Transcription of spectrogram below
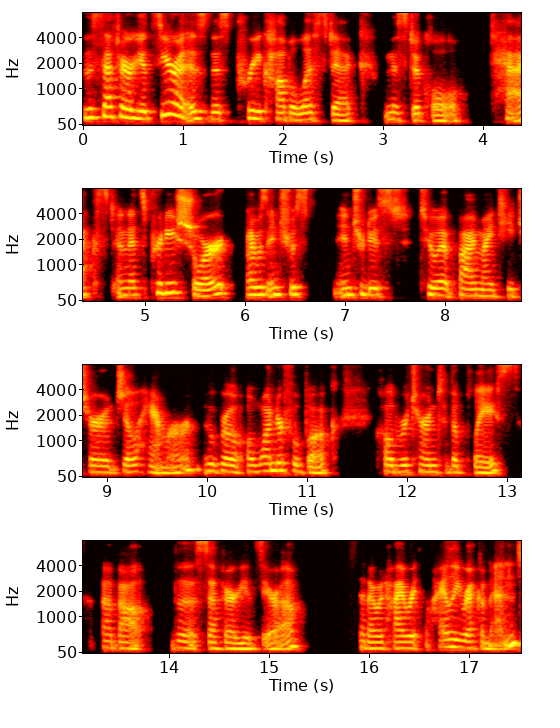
the Sefer Yetzirah is this pre Kabbalistic mystical text, and it's pretty short. I was interest, introduced to it by my teacher, Jill Hammer, who wrote a wonderful book called Return to the Place about the Sefer Yetzirah that I would high, highly recommend.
